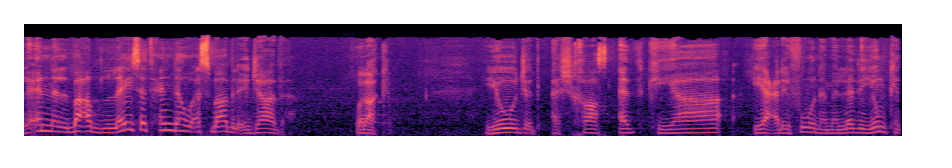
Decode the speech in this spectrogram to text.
لأن البعض ليست عنده أسباب الإجابة. ولكن يوجد أشخاص أذكياء يعرفون ما الذي يمكن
